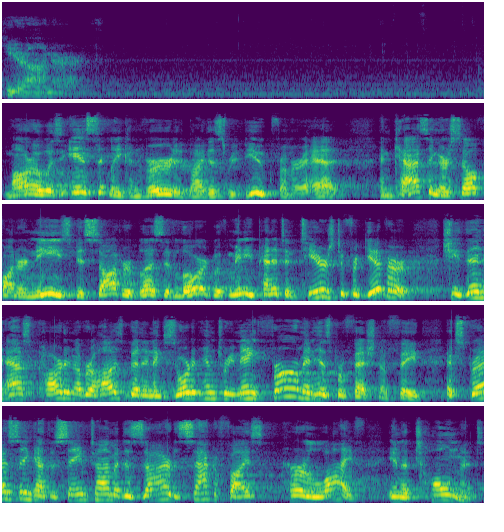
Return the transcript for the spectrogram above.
here on earth. Mara was instantly converted by this rebuke from her head, and casting herself on her knees, besought her blessed Lord with many penitent tears to forgive her. She then asked pardon of her husband and exhorted him to remain firm in his profession of faith, expressing at the same time a desire to sacrifice her life in atonement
